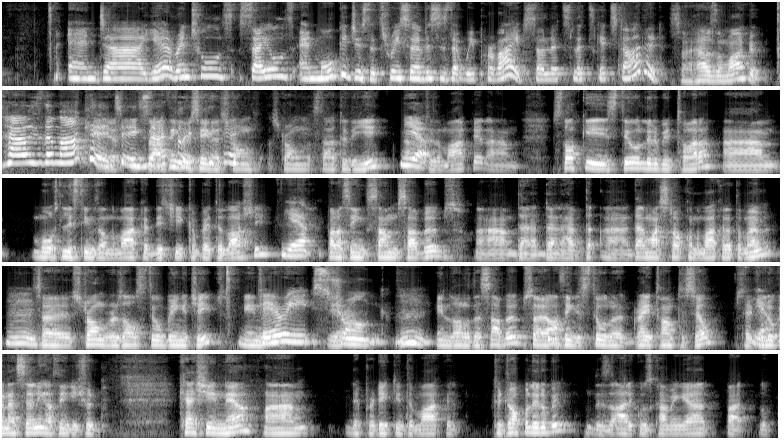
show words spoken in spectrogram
and uh, yeah, rentals, sales, and mortgages are three services that we provide. So let's let's get started. So how's the market? How's the market? Yeah, Exactly. So I think we've seen a strong, strong start to the year uh, Yeah. to the market. Um, stock is still a little bit tighter. Um, most listings on the market this year compared to last year. yeah. But I think some suburbs um, that don't have th- uh, that much stock on the market at the moment. So strong results still being achieved in Very strong. Mm. in a lot of the suburbs. So I think it's still a great time to sell. So if Yeah. you're looking at selling, I think you should cash in now. Um, they're predicting the market to drop a little bit. There's articles coming out, but look,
